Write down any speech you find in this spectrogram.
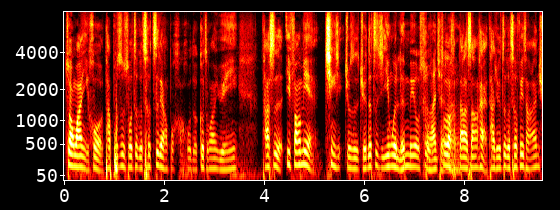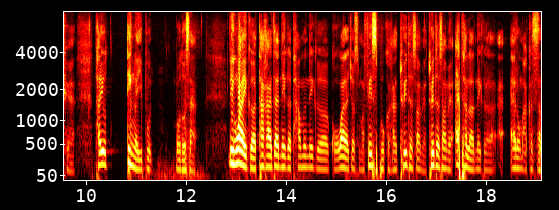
撞完以后，他不是说这个车质量不好或者各种各样的原因，他是一方面庆幸，就是觉得自己因为人没有受受到很大的伤害，他觉得这个车非常安全，他又订了一部 Model 3。另外一个，他还在那个他们那个国外的叫什么 Facebook 还是 Twitter 上面，Twitter 上面艾特了那个埃埃隆马克思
